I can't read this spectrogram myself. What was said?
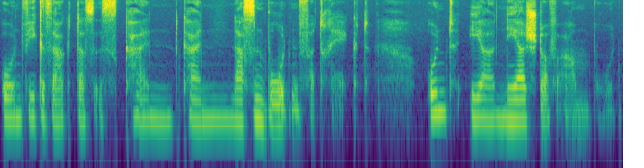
Und wie gesagt, dass es keinen kein nassen Boden verträgt und eher nährstoffarmen Boden.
